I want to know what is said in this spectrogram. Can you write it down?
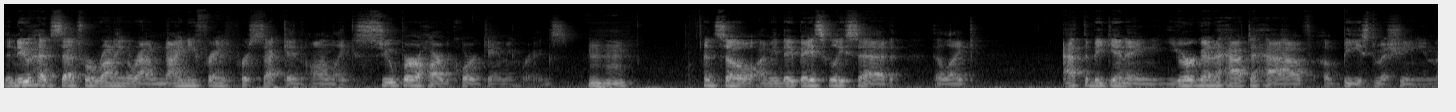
the new headsets were running around 90 frames per second on like super hardcore gaming rigs. Mm-hmm. And so, I mean, they basically said that, like, at the beginning, you're going to have to have a beast machine,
